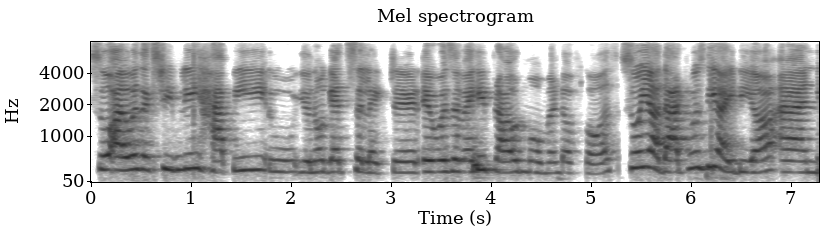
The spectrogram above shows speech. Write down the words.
so i was extremely happy to you know get selected. It was a very proud moment of course. So yeah that was the idea. And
